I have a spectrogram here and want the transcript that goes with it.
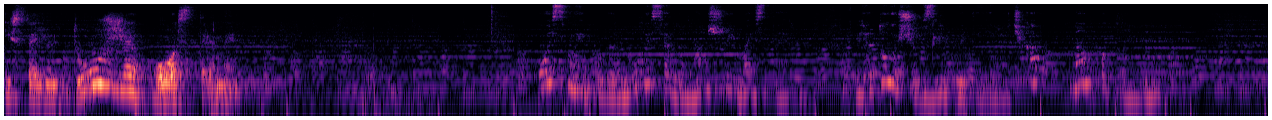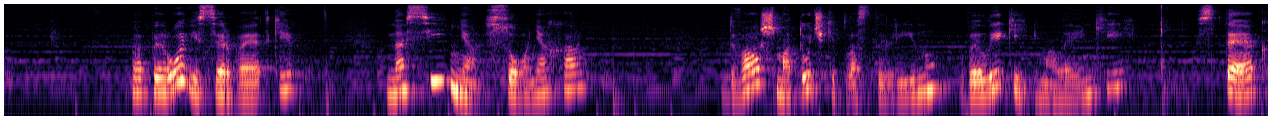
і стають дуже гострими. Ось ми і повернулися до нашої майстерні. Для того, щоб зліпити їжачка, нам потрібно паперові серветки, насіння соняха, два шматочки пластиліну, великий і маленький, стек,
